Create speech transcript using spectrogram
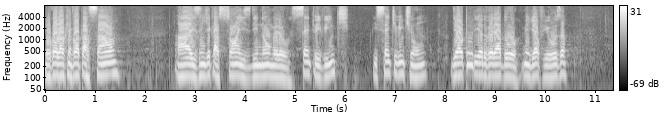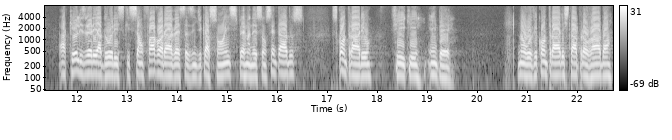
eu coloco em votação as indicações de número 120 e 121, de autoria do vereador Miguel Fiuza. Aqueles vereadores que são favoráveis a essas indicações permaneçam sentados, os contrários, fique em pé. Não houve contrário, está aprovada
